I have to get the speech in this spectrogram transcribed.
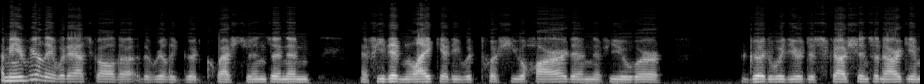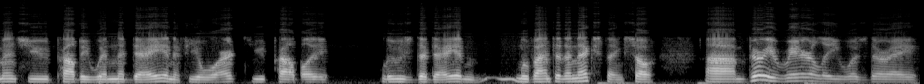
I mean, he really would ask all the, the really good questions. And then if he didn't like it, he would push you hard. And if you were good with your discussions and arguments, you'd probably win the day. And if you weren't, you'd probably lose the day and move on to the next thing. So um, very rarely was there a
